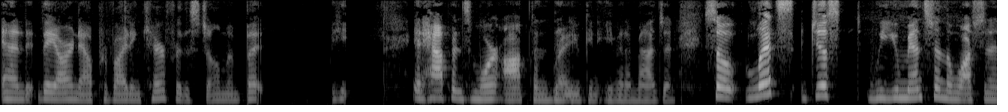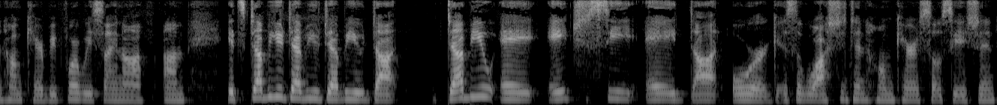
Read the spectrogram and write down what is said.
and they are now providing care for this gentleman. But he It happens more often than Right. you can even imagine. So let's just, we, you mentioned the Washington Home Care before we sign off. Um, it's www.wahca.org is the Washington Home Care Association.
